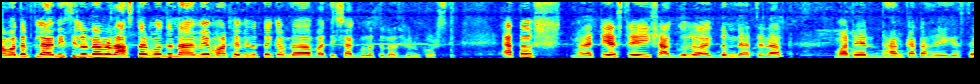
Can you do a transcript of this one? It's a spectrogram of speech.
আমাদের প্ল্যানই ছিল না আমরা রাস্তার মধ্যে নামে মাঠের ভিতর থেকে আমরা বাতির শাকগুলো তোলা শুরু করছি। এত মানে টেস্ট এই শাকগুলো একদম ন্যাচারাল মাঠের ধান কাটা হয়ে গেছে।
